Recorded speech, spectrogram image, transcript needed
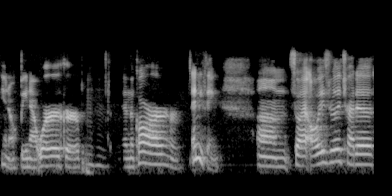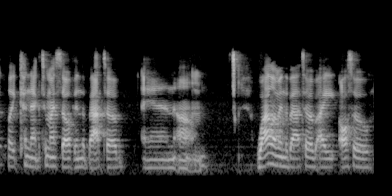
you know being at work or mm-hmm. in the car or anything. Um, so I always really try to like connect to myself in the bathtub, and um, while I'm in the bathtub, I also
